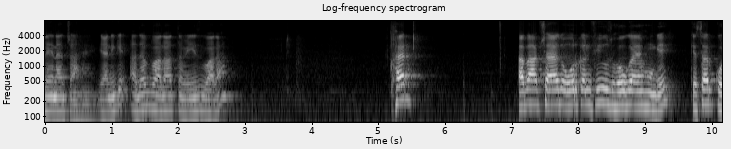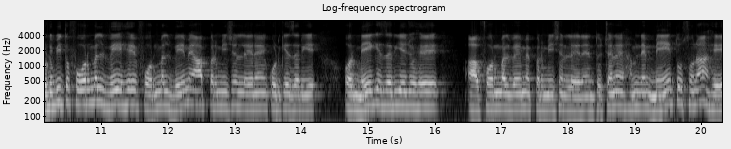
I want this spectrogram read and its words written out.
लेना चाहें। यानी कि अदब वाला तमीज़ वाला। खैर अब आप शायद और कंफ्यूज हो गए होंगे कि सर कोड भी तो फॉर्मल वे है। फॉर्मल वे में आप परमिशन ले रहे हैं कुड के ज़रिए और मे के ज़रिए जो है आप फॉर्मल वे में परमिशन ले रहे हैं। तो चलें हमने मे तो सुना है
